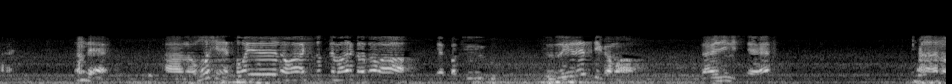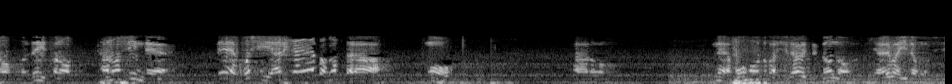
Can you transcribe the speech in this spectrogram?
はい。なんで、あの、もしね、そういうのが一つでもある方は、やっぱ続けてっていうかまあ、大事にして、あの、ぜひその、楽しんで、で、もしやりたいなと思ったら、もう、あの、ね、方法とか調べてどんどんやればいいと思うし、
